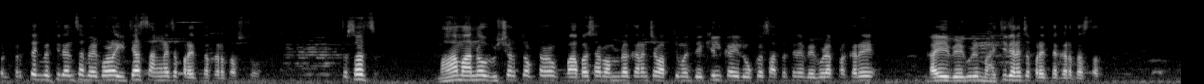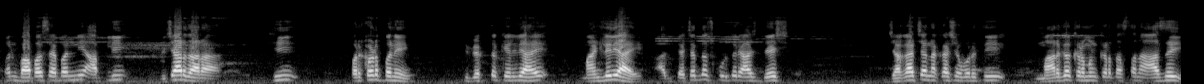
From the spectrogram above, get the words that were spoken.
पण प्रत्येक व्यक्ती त्यांचा वेगवेगळा इतिहास सांगण्याचा प्रयत्न करत असतो. तसंच महामानव विश्व डॉक्टर बाबासाहेब आंबेडकरांच्या बाबतीमध्ये देखील काही लोक सातत्याने वेगवेगळ्या प्रकारे काही वेगवेगळी माहिती देण्याचा प्रयत्न करत असतात. पण बाबासाहेबांनी आपली विचारधारा ही परखडपणे ही व्यक्त केलेली आहे मांडलेली आहे. आणि त्याच्यातच कुठेतरी आज देश जगाच्या नकाशावरती मार्गक्रमण करत असताना आजही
